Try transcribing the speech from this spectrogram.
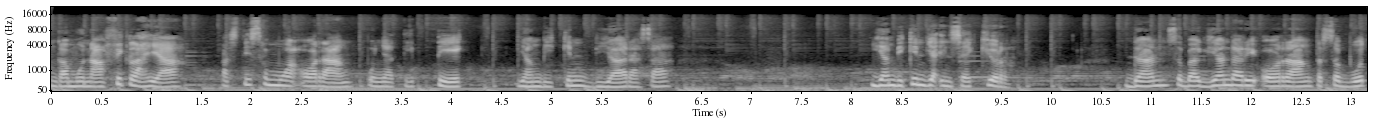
nggak munafik lah ya pasti semua orang punya titik yang bikin dia rasa yang bikin dia insecure. Dan sebagian dari orang tersebut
